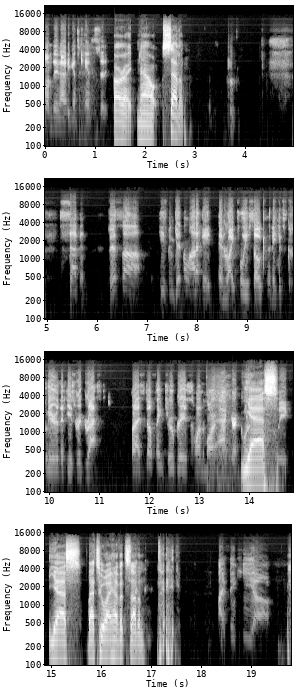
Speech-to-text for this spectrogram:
Monday night against Kansas City. All right. Now seven. Seven. This uh, he's been getting a lot of hate, and rightfully so. 'cause I think it's clear that he's regressed. But I still think Drew Brees is one of the more accurate. Yes. in the league. Yes, that's who I have at seven. I think he. Uh,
